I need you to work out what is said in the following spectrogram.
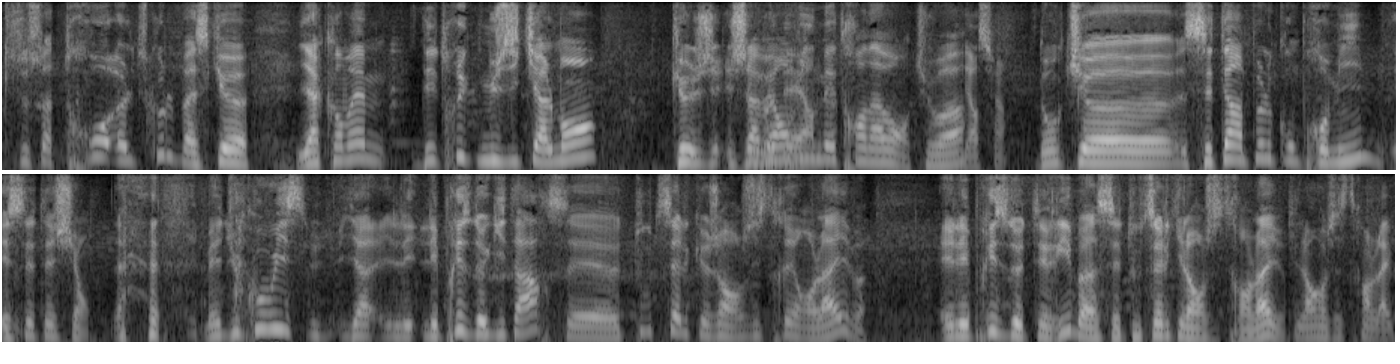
que ce soit trop old school parce que il y a quand même des trucs musicalement que j'avais envie de mettre en avant, tu vois? Bien sûr. Donc euh, c'était un peu le compromis et c'était chiant. Mais du coup oui, y a les, les prises de guitare, c'est euh, toutes celles que j'ai enregistrées en live. Et les prises de Terry, bah, c'est toutes celles qu'il a enregistrées en live. Qu'il a enregistré en live.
